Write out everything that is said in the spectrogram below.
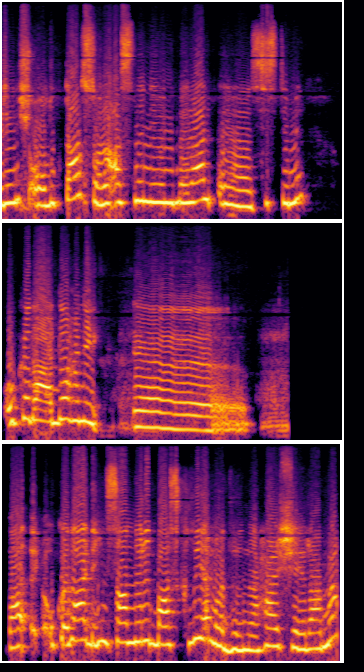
direniş olduktan sonra aslında neoliberal e, sistemin o kadar da hani e, o kadar da insanları baskılayamadığını her şeye rağmen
